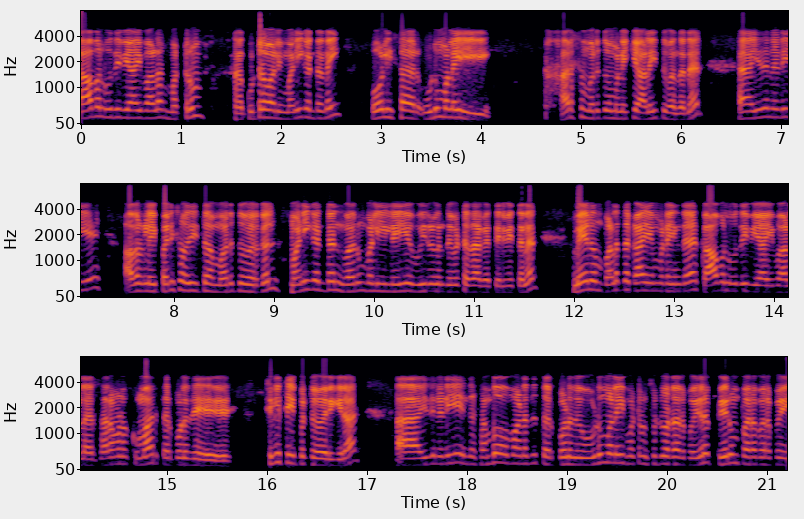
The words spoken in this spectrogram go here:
காவல் உதவி ஆய்வாளர் மற்றும் குற்றவாளி மணிகண்டனை போலீசார் உடுமலை அரசு மருத்துவமனைக்கு அழைத்து வந்தனர். இதனிடையே அவர்களை பரிசோதித்த மருத்துவர்கள் மணிகண்டன் வரும் வழியிலேயே உயிரிழந்து விட்டதாக தெரிவித்தனர். மேலும் பலத்த காயமடைந்த காவல் உதவி ஆய்வாளர் சரவணகுமார் தற்பொழுது சிகிச்சை பெற்று வருகிறார். இதனிடையே இந்த சம்பவமானது தற்பொழுது உடுமலை மற்றும் சுற்றுவட்டார பகுதியில் பெரும் பரபரப்பை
